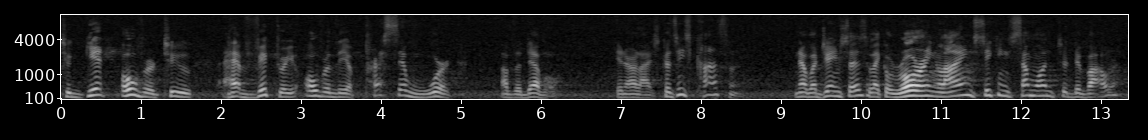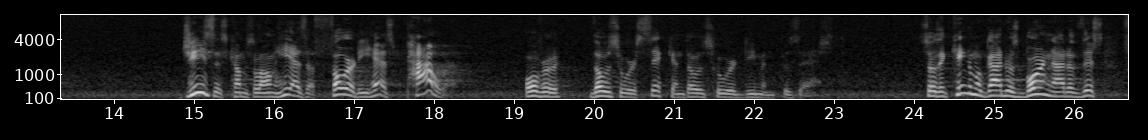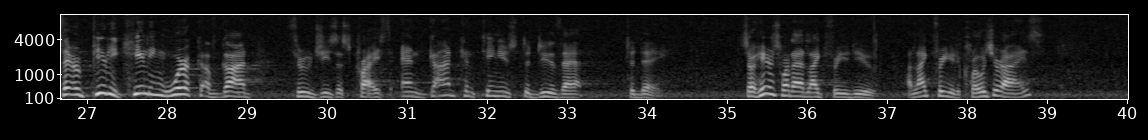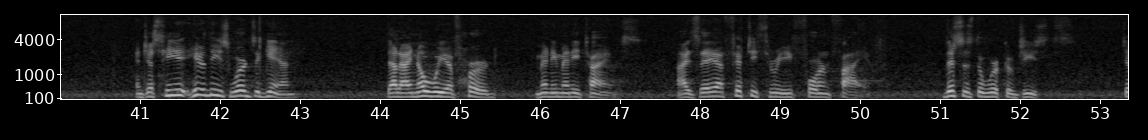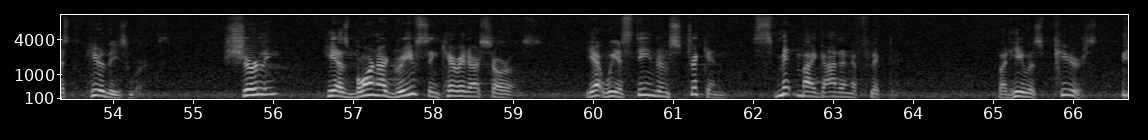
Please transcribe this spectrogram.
to get over, to have victory over the oppressive work of the devil in our lives. Because he's constant. Now, what James says, like a roaring lion seeking someone to devour. Jesus comes along, he has authority, he has power over those who are sick and those who are demon possessed. So the kingdom of God was born out of this therapeutic healing work of God through Jesus Christ, and God continues to do that today. So here's what I'd like for you to do I'd like for you to close your eyes and just hear, hear these words again that I know we have heard many, many times. Isaiah 53, 4 and 5. This is the work of Jesus. Just hear these words. Surely he has borne our griefs and carried our sorrows. Yet we esteemed him stricken, smitten by God, and afflicted. But he was pierced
